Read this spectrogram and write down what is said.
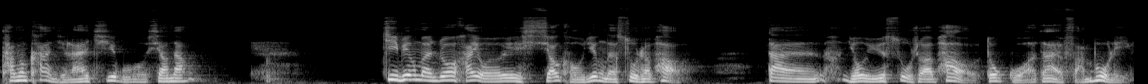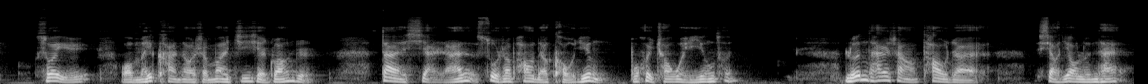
他们看起来旗鼓相当，骑兵们中还有小口径的速射炮，但由于速射炮都裹在帆布里，所以我没看到什么机械装置。但显然，速射炮的口径不会超过一英寸，轮胎上套着橡胶轮胎，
